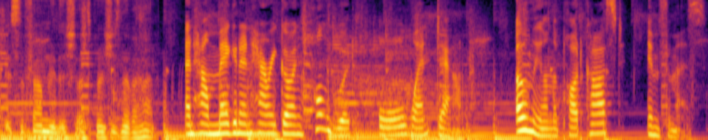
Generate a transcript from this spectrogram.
It's the family that I suppose she's never had. And how Meghan and Harry going Hollywood all went down. Only on the podcast, Infamous.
